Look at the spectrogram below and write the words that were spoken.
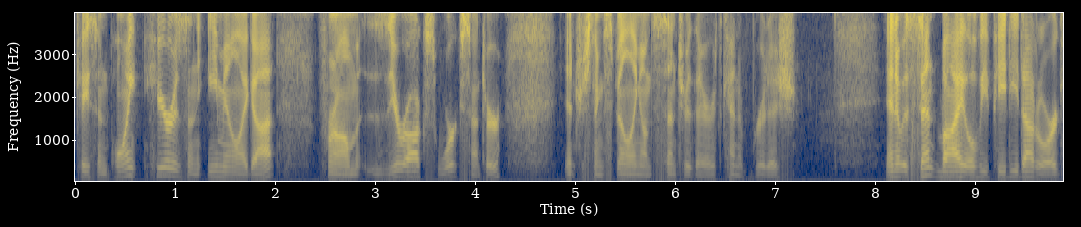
Case in point, here is an email I got from Xerox WorkCentre. Interesting spelling on center there, it's kind of British. And it was sent by ovpd.org.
